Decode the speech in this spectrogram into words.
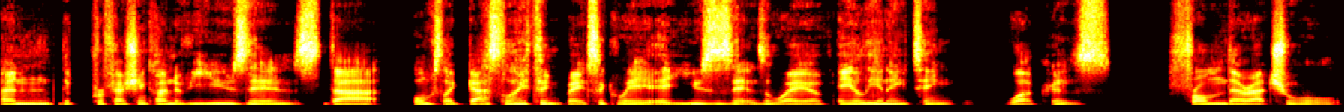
And the profession kind of uses that almost like gaslighting, basically. It uses it as a way of alienating workers from their actual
